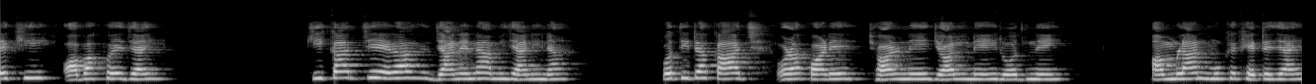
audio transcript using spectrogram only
দেখি অবাক হয়ে যাই কি কাজ যে এরা জানে না আমি জানি না। প্রতিটা কাজ ওরা করে, ঝড় নেই, জল নেই, রোদ নেই, অম্লান মুখে খেটে যায়।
